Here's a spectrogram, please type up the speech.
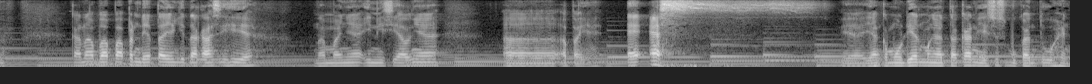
Karena Bapak Pendeta yang kita kasihi ya, namanya inisialnya uh, apa ya ES ya yang kemudian mengatakan Yesus bukan Tuhan.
